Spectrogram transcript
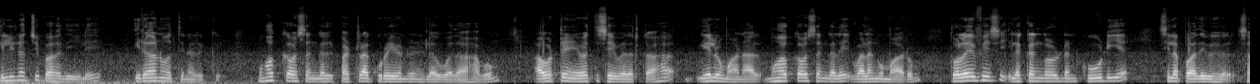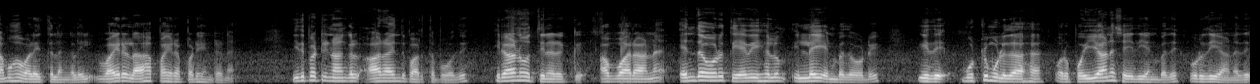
கிளிநொச்சி பகுதியிலே இராணுவத்தினருக்கு முகக்கவசங்கள் பற்றாக்குறையொன்று நிலவுவதாகவும் அவற்றை நிவர்த்தி செய்வதற்காக இயலுமானால் முகக்கவசங்களை வழங்குமாறும் தொலைபேசி இலக்கங்களுடன் கூடிய சில பதிவுகள் சமூக வலைத்தளங்களில் வைரலாக பகிரப்படுகின்றன. இது பற்றி நாங்கள் ஆராய்ந்து பார்த்தபோது இராணுவத்தினருக்கு அவ்வாறான எந்த ஒரு தேவைகளும் இல்லை என்பதோடு இது முற்றுமுழுதாக ஒரு பொய்யான செய்தி என்பது உறுதியானது.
